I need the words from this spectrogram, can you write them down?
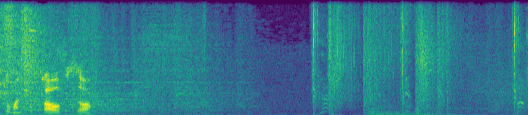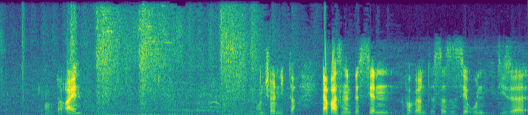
Sturmangriff drauf. So. Gehen wir da rein. Und schon liegt er. Ja, was ein bisschen verwirrend ist, dass es hier unten diese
